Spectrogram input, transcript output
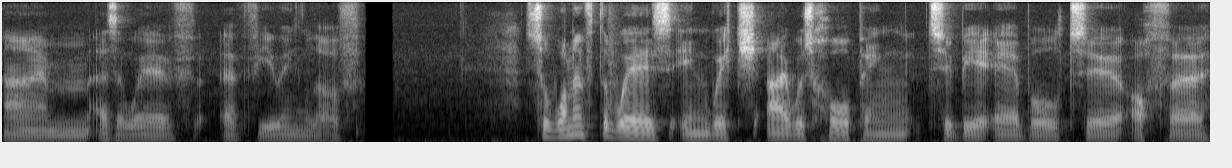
um, as a way of, of viewing love. So one of the ways in which i was hoping to be able to offer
